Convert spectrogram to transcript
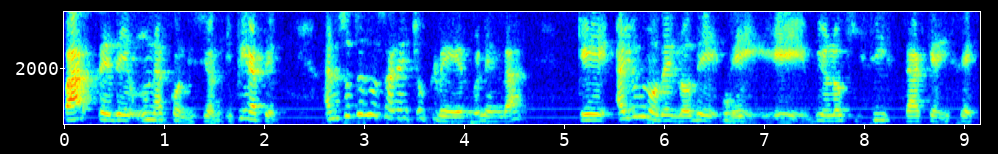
parte de una condición. Y fíjate, a nosotros nos han hecho creer, Brenda, que hay un modelo de, eh, biologicista que dice,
